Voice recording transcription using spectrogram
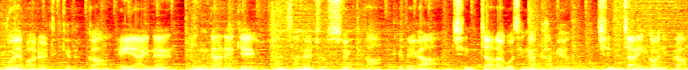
누구의 말을 듣게 될까? AI는 인간에게 환상을 줄 수 있다. 그대가 진짜라고 생각하면 진짜인 거니까.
